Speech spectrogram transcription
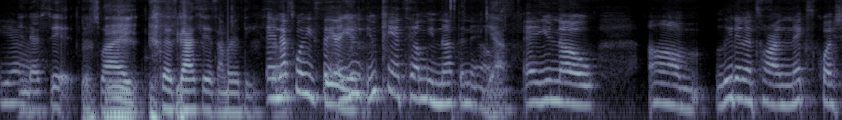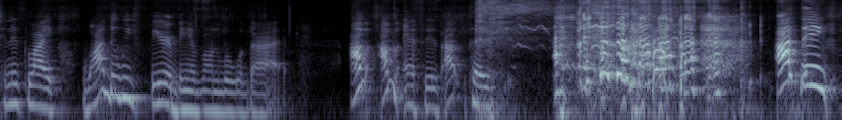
Yeah. And that's it. That's it's like, it. because God says I'm worthy. and that's what he said. You, you can't tell me nothing else. Yeah. And you know, um, leading into our next question, it's like, why do we fear being vulnerable with God? I'm I'm answer this because I think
